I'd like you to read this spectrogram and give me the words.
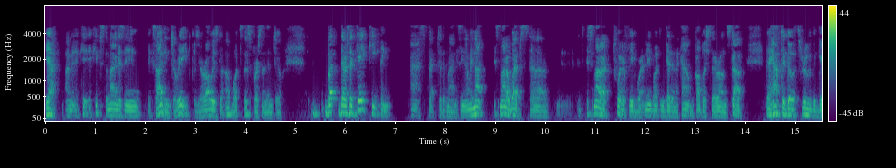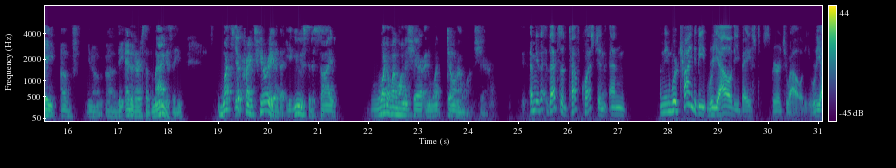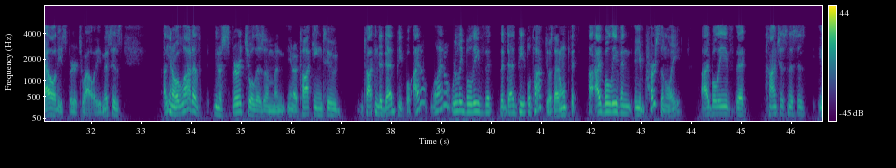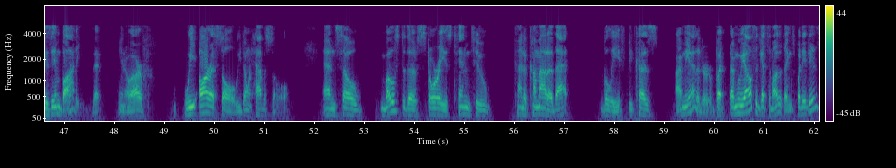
Yeah, I mean, it, it keeps the magazine exciting to read because you're always going, oh, what's this person into? But there's a gatekeeping aspect to the magazine. I mean, not it's not a web, uh, it's not a Twitter feed where anyone can get an account and publish their own stuff. They have to go through the gate of you know uh, the editors of the magazine. What's the criteria that you use to decide what do I want to share and what don't I want to share? I mean, that's a tough question, and I mean, we're trying to be reality-based spirituality, reality spirituality, and this is, uh, you know, a lot of you know spiritualism and you know talking to talking to dead people. I don't. Well, I don't really believe that the dead people talk to us. I don't. think, I believe in, in personally. I believe that consciousness is is embodied. That you know our we are a soul. We don't have a soul, and so most of the stories tend to kind of come out of that belief because I'm the editor. But I mean, we also get some other things. But it is.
